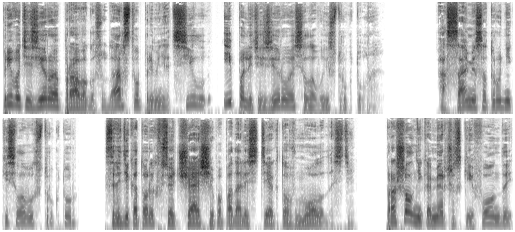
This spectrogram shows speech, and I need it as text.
приватизируя право государства применять силу и политизируя силовые структуры. А сами сотрудники силовых структур, среди которых все чаще попадались те, кто в молодости, прошел некоммерческие фонды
